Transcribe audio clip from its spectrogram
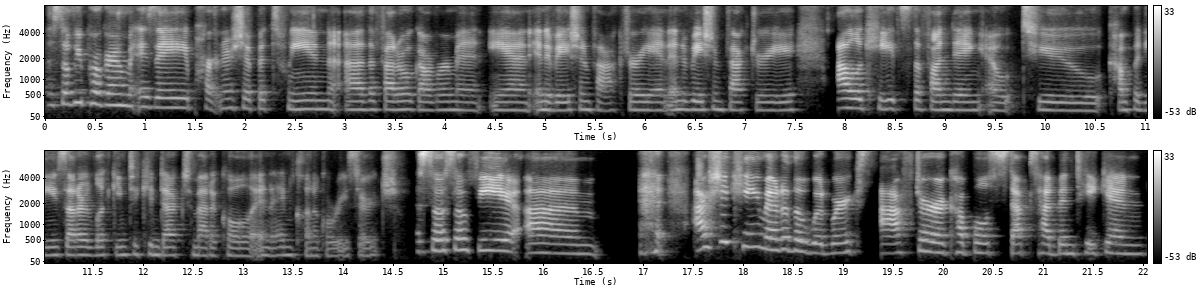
The SOFI program is a partnership between uh, the federal government and Innovation Factory, and Innovation Factory allocates the funding out to companies that are looking to conduct medical and, and clinical research. So, SOFI um, actually came out of the woodworks after a couple steps had been taken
